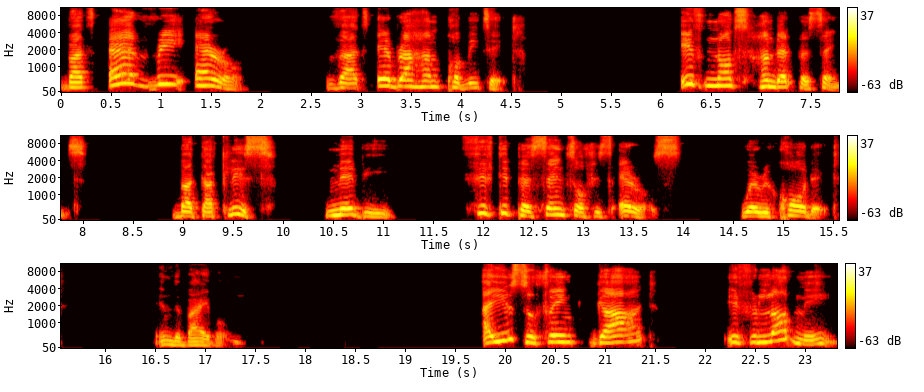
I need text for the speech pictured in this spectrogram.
but every error that Abraham committed, if not 100%, but at least maybe 50% of his errors were recorded in the Bible. I used to think, God, if you love me,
